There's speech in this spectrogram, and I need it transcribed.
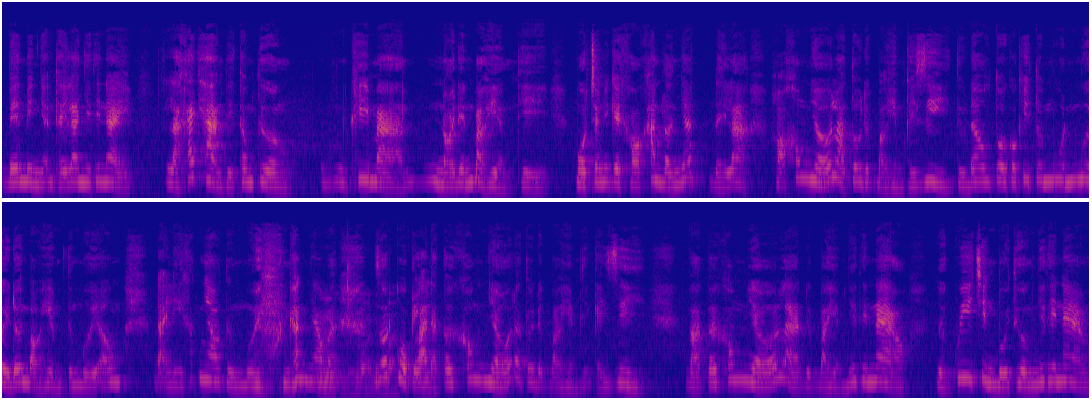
bên mình nhận thấy là như thế này là khách hàng thì thông thường khi mà nói đến bảo hiểm thì một trong những cái khó khăn lớn nhất đấy là họ không nhớ là tôi được bảo hiểm cái gì từ đâu. Tôi có khi tôi mua 10 đơn bảo hiểm từ 10 ông đại lý khác nhau từ 10 nguồn khác nhau ừ, và rồi, rốt cuộc lại ừ. là tôi không nhớ là tôi được bảo hiểm những cái gì và tôi không nhớ là được bảo hiểm như thế nào rồi quy trình bồi thường như thế nào.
